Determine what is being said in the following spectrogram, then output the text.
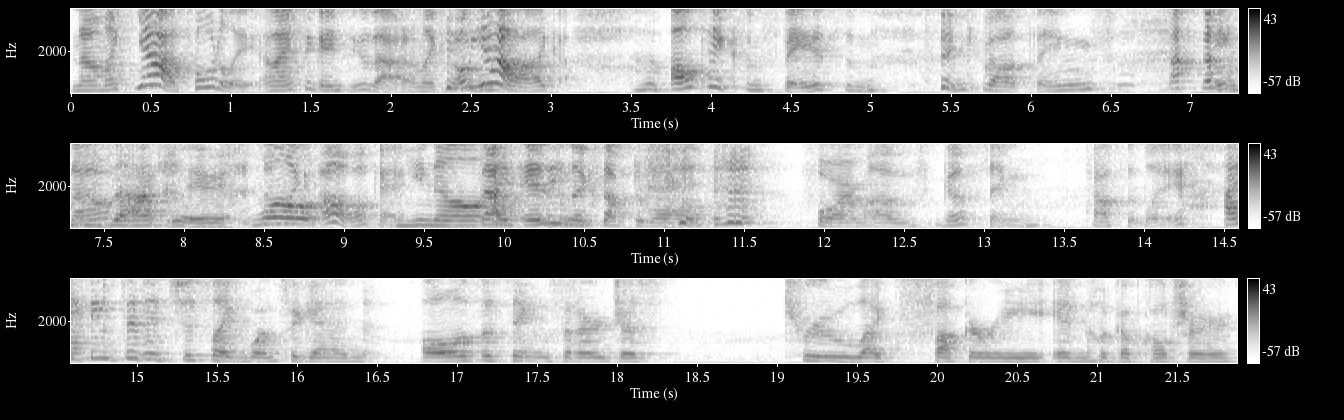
And I'm like, yeah, totally. And I think I do that. I'm like, oh yeah, like I'll take some space and think about things. Know. exactly I'm well like, oh okay, you know that I is an acceptable form of ghosting, possibly. I think that it's just like once again all of the things that are just true like fuckery in hookup culture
